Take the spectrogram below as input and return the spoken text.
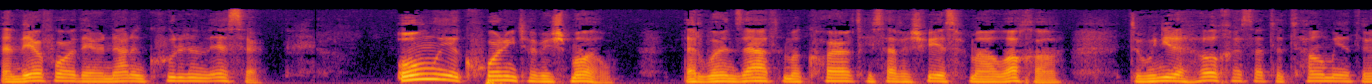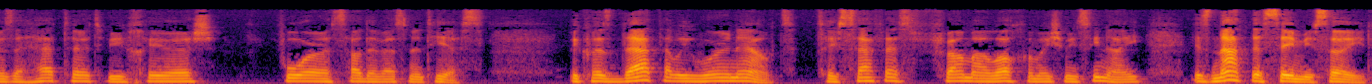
and therefore they are not included in the Isser. Only according to Bishmael, that learns out the Makar of Tesav from Halacha, do we need a Hilchasa to tell me that there is a heter to be Chirish for a Sadav Es Netias. Because that that we learn out, Tesefes from Halacha Meshmi Sinai, is not the same Yisoid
